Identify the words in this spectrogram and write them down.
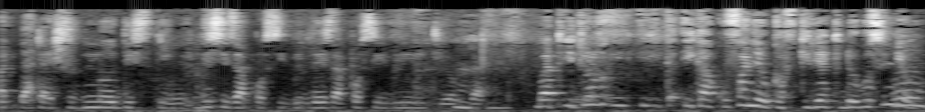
But that I should know this thing this is a possibility there's a possibility of that But it also, ikakufanya ukafikiria kidogo, si ndio?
